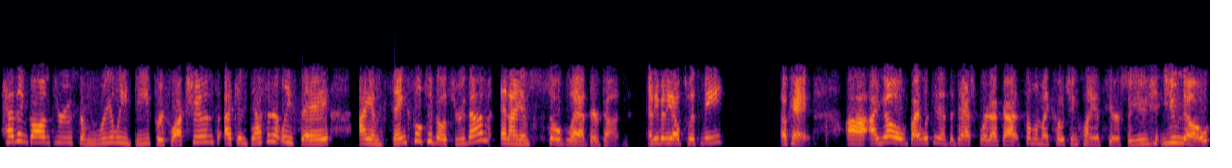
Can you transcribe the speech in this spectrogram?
having gone through some really deep reflections, I can definitely say I am thankful to go through them and I am so glad they're done. Anybody else with me? Okay. Uh, I know by looking at the dashboard, I've got some of my coaching clients here, so you you know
